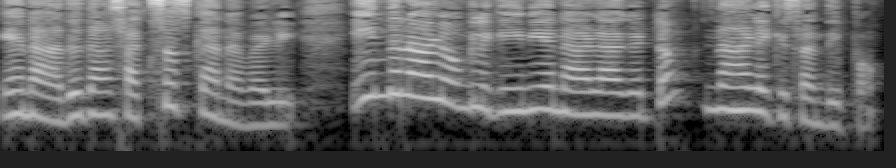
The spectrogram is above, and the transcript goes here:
ஏன்னா அதுதான் சக்சஸ்க்கான வழி. இந்த நாள் உங்களுக்கு இனிய நாளாகட்டும். நாளைக்கு சந்திப்போம்.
